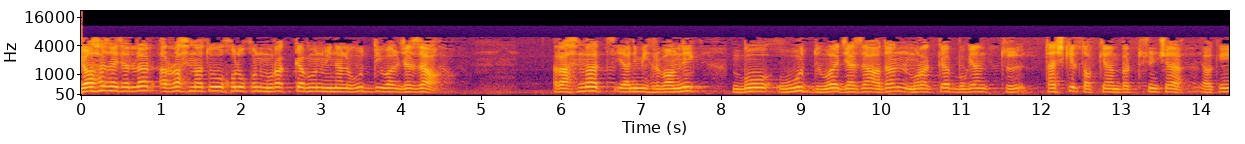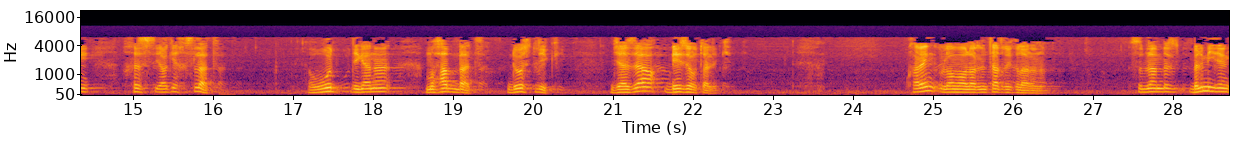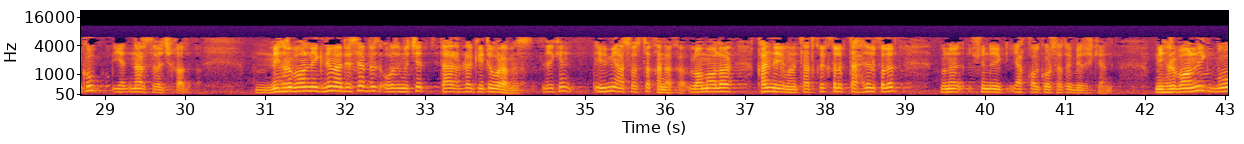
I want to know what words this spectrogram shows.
Johiz aytadilar ar rahmatu xuluqun murakkabun minal huddi val jazo rahmat ya'ni mehribonlik bu vud va jazodan murakkab bo'lgan tashkil topgan bir tushuncha yoki his yoki hislat. Vud degani muhabbat do'stlik jazo bezovtalik. Qarang ulamolarni tadqiqlarini. Siz bilan biz bilmaydigan ko'p narsalar chiqadi. Mehribonlik nima desa biz o'zimizcha ta'riflab ketaveramiz. Lekin ilmiy asosda qanaqa? Ulamolar qanday buni tadqiq qilib tahlil qilib buni shunday yaqqol ko'rsatib berishgan? Mehribonlik bu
